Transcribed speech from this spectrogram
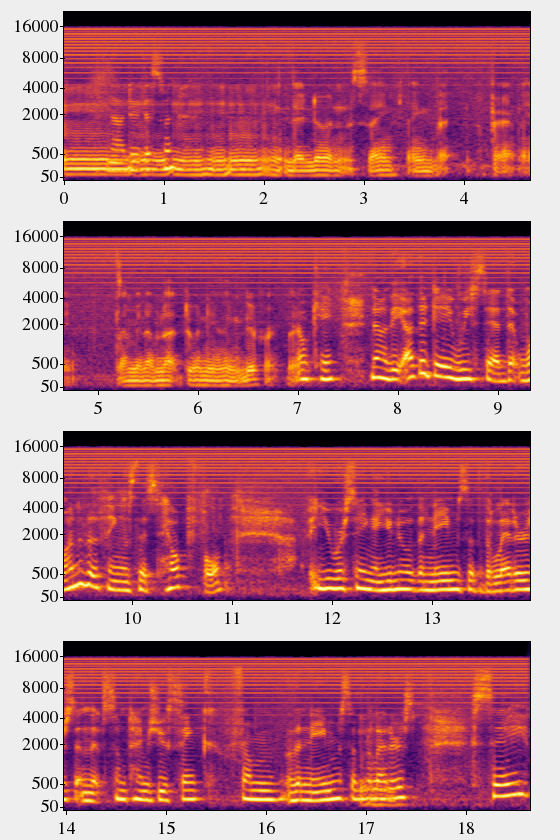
Now do this one. mm, They're doing the same thing, but apparently, I mean, I'm not doing anything different. There. Okay. Now, the other day we said that one of the things that's helpful, you were saying, you know the names of the letters, and that sometimes you think from the names of the letters. Say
